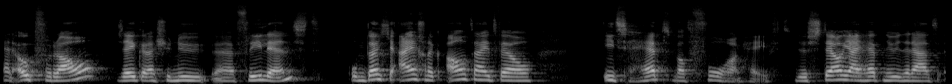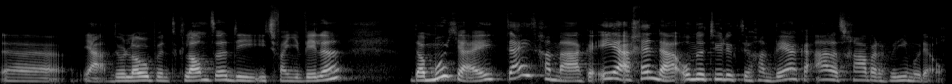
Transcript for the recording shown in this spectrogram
En ook vooral, zeker als je nu uh, freelanced, omdat je eigenlijk altijd wel iets hebt wat voorrang heeft. Dus stel jij hebt nu inderdaad uh, ja, doorlopend klanten die iets van je willen, dan moet jij tijd gaan maken in je agenda om natuurlijk te gaan werken aan het schaalbare verdienmodel.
